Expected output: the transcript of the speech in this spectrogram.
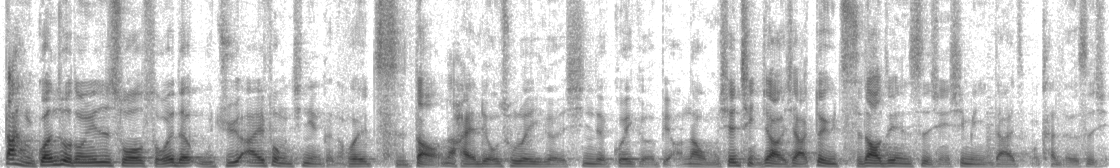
大家很关注的东西是说，所谓的五 G iPhone 今年可能会迟到，那还流出了一个新的规格表。那我们先请教一下，对于迟到这件事情，新民你大概怎么看这个事情？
